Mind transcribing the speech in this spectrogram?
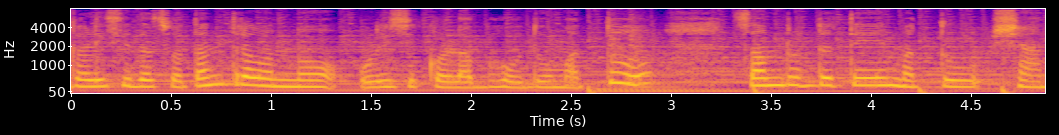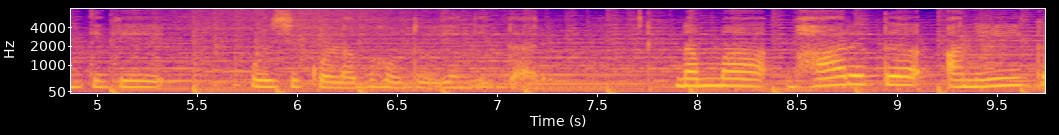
ಗಳಿಸಿದ ಸ್ವತಂತ್ರವನ್ನು ಉಳಿಸಿಕೊಳ್ಳಬಹುದು ಮತ್ತು ಸಮೃದ್ಧತೆ ಮತ್ತು ಶಾಂತಿಗೆ ಉಳಿಸಿಕೊಳ್ಳಬಹುದು ಎಂದಿದ್ದಾರೆ. ನಮ್ಮ ಭಾರತ ಅನೇಕ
